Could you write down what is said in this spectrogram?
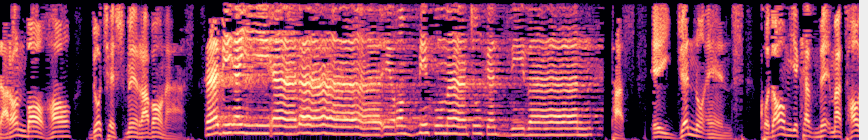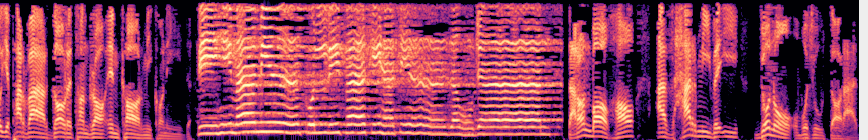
در آن باغها دو چشمه روان است. فبأي آلاء ربكما تكذبان پس ای جن و انس کدام یک از نعمتهای پروردگارتان را انکار می کنید فيهما من كل فاكهة زوجان. در آن باغها از هر میوه‌ای دو نوع وجود دارد.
